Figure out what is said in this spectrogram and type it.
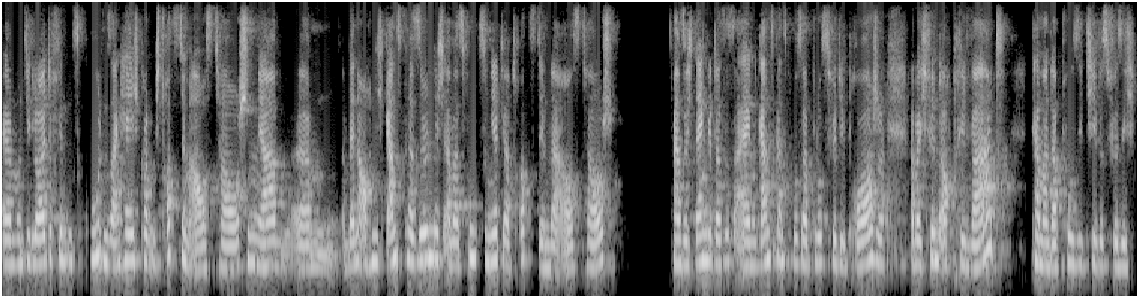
ähm, und die Leute finden es gut und sagen, hey, ich konnte mich trotzdem austauschen, ja, ähm, wenn auch nicht ganz persönlich, aber es funktioniert ja trotzdem der Austausch. Also ich denke, das ist ein ganz, ganz großer Plus für die Branche. Aber ich finde auch privat kann man da Positives für sich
